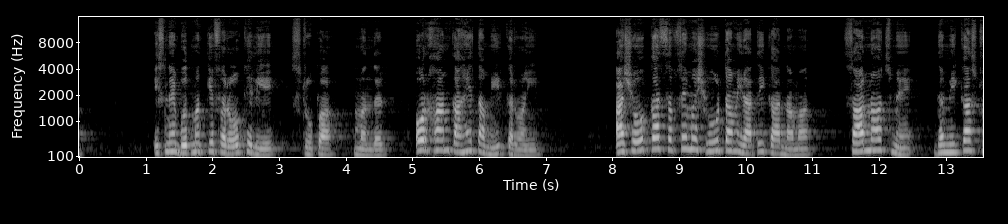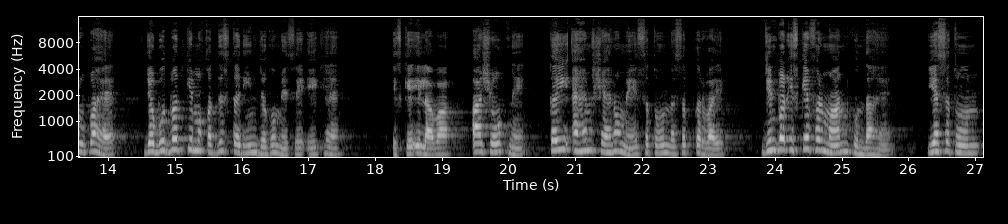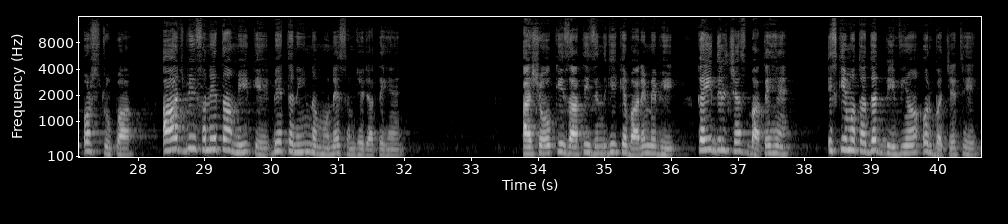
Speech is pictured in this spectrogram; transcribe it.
اس نے بدھ مت کے فروغ کے لیے سٹوپا مندر اور خانقاہیں تعمیر کروائیں اشوک کا سب سے مشہور تعمیراتی کارنامہ سارناچ میں دھمیکا سٹروپا ہے، جو بدھ مت کے مقدس ترین جگہوں میں سے ایک ہے۔ اس کے علاوہ اشوک نے کئی اہم شہروں میں ستون نصب کروائے، جن پر اس کے فرمان کندہ ہیں۔ یہ ستون اور سٹروپا آج بھی فن تعمیر کے بہترین نمونے سمجھے جاتے ہیں۔ اشوک کی ذاتی زندگی کے بارے میں بھی کئی دلچسپ باتیں ہیں۔ اس کی متعدد بیویاں اور بچے تھے۔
